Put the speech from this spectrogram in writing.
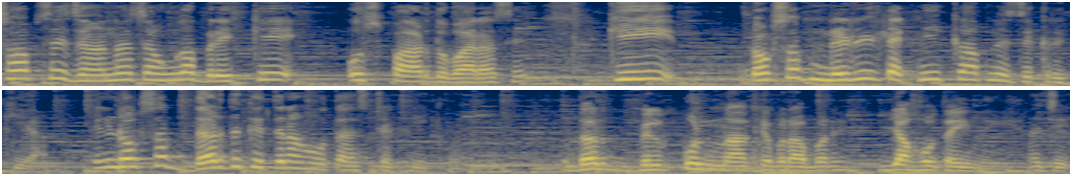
साहब से जानना चाहूँगा ब्रेक के उस पार दोबारा से कि डॉक्टर साहब निडल टेक्निक का आपने ज़िक्र किया लेकिन डॉक्टर साहब दर्द कितना होता है इस टेक्निक में? दर्द बिल्कुल ना के बराबर है या होता ही नहीं है। हाँ जी।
